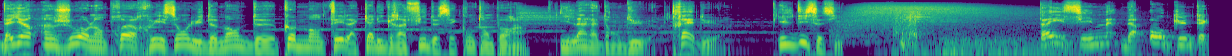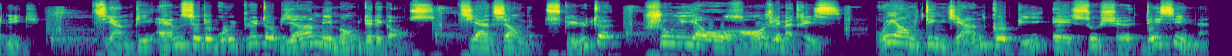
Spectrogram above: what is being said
D'ailleurs, un jour, l'empereur Ruizon lui demande de commenter la calligraphie de ses contemporains. Il a la dent dure, très dure. Il dit ceci. Taïsin n'a aucune technique. Tian PM se débrouille plutôt bien mais manque d'élégance. Tian sculpte, Shun Liao range les matrices, Ruang Tingjian copie et Souche dessine.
